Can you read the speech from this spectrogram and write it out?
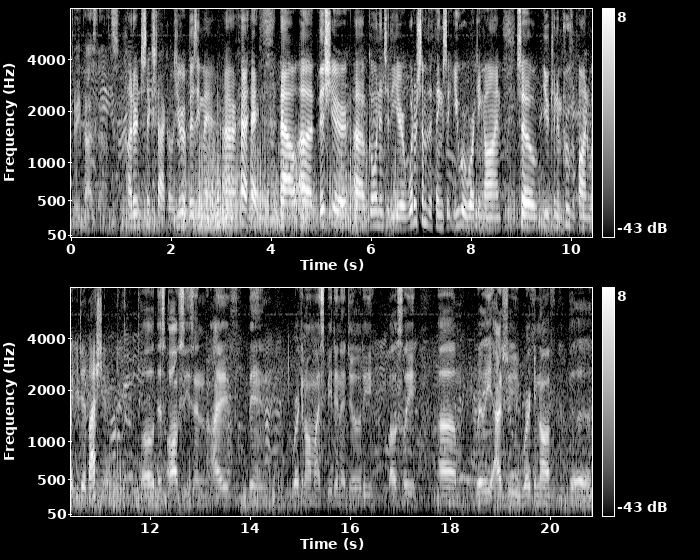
three pass downs. 106 tackles. You're a busy man. All right. Now, uh, this year, uh, going into the year, what are some of the things that you were working on so you can improve upon what you did last year? Well, this off season, I've been working on my speed and agility mostly. Um, really actually working off the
